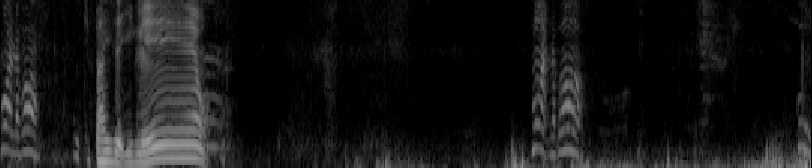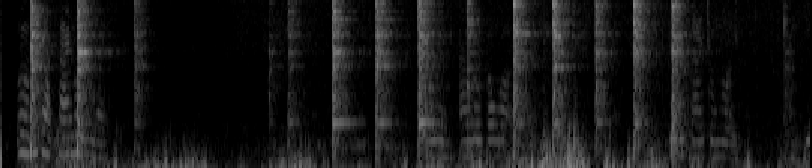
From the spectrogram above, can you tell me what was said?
หอดแล้วบ่ๆจะไปจะอีกแล้วหอดแล้วบ่กุ้งเออพี่เจ้าคลายลงเลยเออเอาเลยตรงหน่อยจะได้คลายตรงหน่อยเอาสิ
